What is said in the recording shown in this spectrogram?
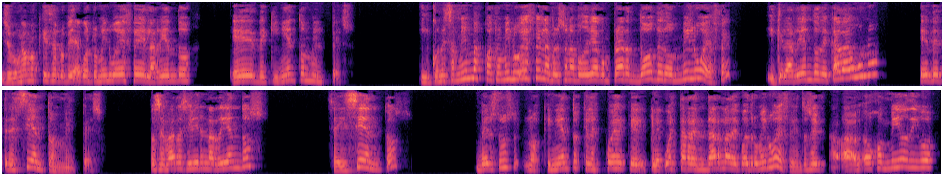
y supongamos que esa propiedad de 4.000 UF, el arriendo es de 500 mil pesos. Y con esas mismas 4.000 UF la persona podría comprar dos de 2.000 UF y que el arriendo de cada uno es de 300 mil pesos. Entonces va a recibir en arriendos 600 versus los 500 que, les que, le cuesta arrendarla de 4.000 UF. Entonces, a, ojos míos digo,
